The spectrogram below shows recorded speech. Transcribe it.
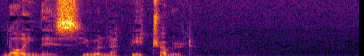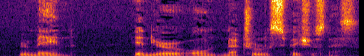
Knowing this, you will not be troubled. Remain in your own natural spaciousness.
